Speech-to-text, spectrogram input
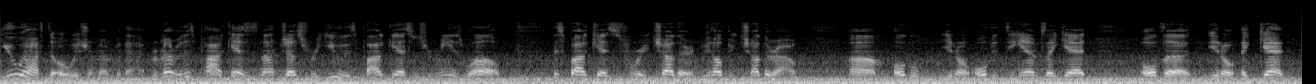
You have to always remember that. Remember, this podcast is not just for you, this podcast is for me as well this podcast is for each other. We help each other out. Um, all the you know all the DMs I get, all the you know again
